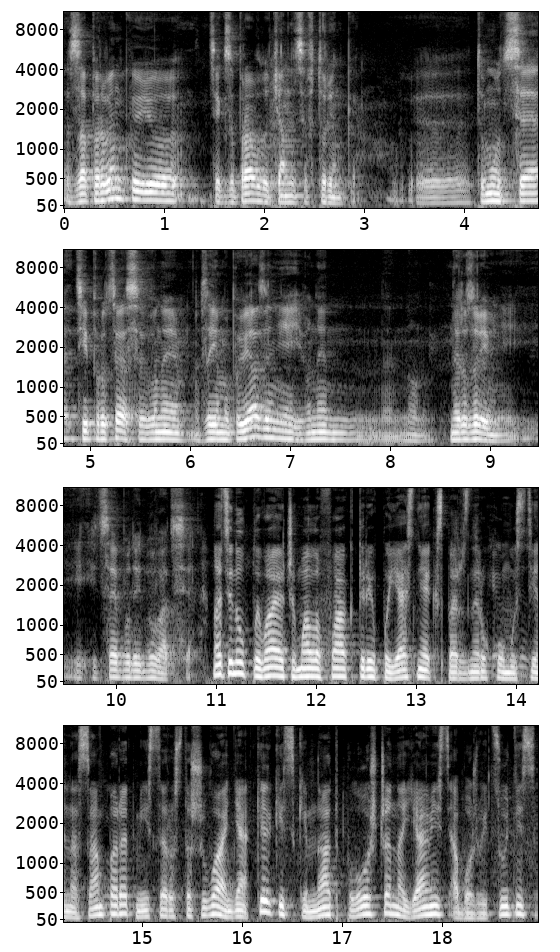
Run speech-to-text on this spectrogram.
За первинкою, як за правило, тягнеться вторинка. Е, Тому це, ці процеси вони взаємопов'язані і вони ну, нерозривні. І- це буде відбуватися. На ціну впливає чимало факторів, пояснює експерт з нерухомості. Насамперед, місце розташування, кількість кімнат, площа, наявність або ж відсутність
